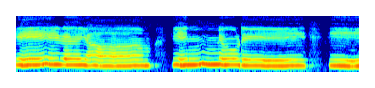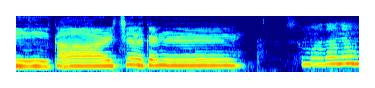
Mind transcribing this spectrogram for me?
ഏഴയാം എന്നുടെ ഈ കാഴ്ചകൾ. സമാധാനം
